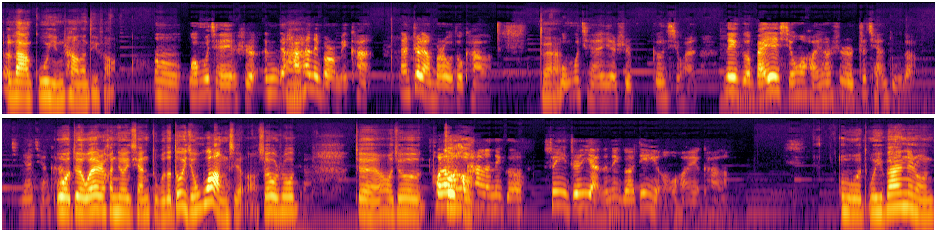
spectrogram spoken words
呃蜡菇吟唱的地方。嗯，我目前也是，嗯，嗯涵涵那本儿我没看，但这两本儿我都看了。对，我目前也是更喜欢那个《白夜行》，我好像是之前读的，几年前看的。我对我也是很久以前读的，都已经忘记了，所以我说，对我就后来我看了那个孙艺珍演的那个电影，我好像也看了。我我一般那种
